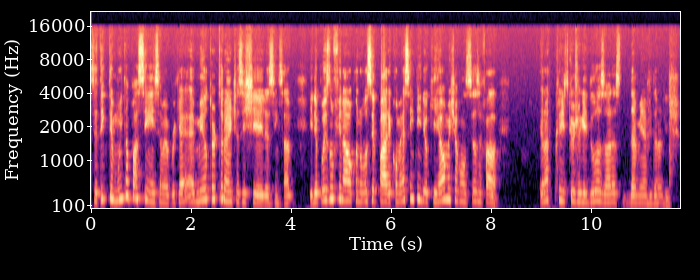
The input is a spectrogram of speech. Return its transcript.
Você tem que ter muita paciência, meu, porque é meio torturante assistir ele, assim, sabe? E depois no final, quando você para e começa a entender o que realmente aconteceu, você fala: Eu não acredito que eu joguei duas horas da minha vida no lixo.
